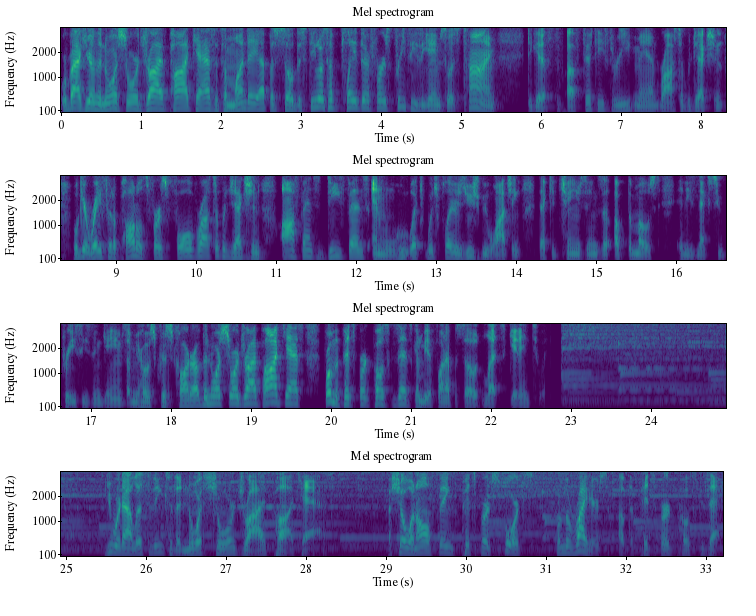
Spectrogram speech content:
We're back here on the North Shore Drive podcast. It's a Monday episode. The Steelers have played their first preseason game, so it's time to get a, 53 man roster projection. We'll get Ray Fittipaldo's first full roster projection, offense, defense, and who, which, which players you should be watching that could change things up the most in these next two preseason games. I'm your host, Chris Carter of the North Shore Drive podcast from the Pittsburgh Post Gazette. It's going to be a fun episode. Let's get into it. You are now listening to the North Shore Drive podcast a show on all things Pittsburgh sports from the writers of the Pittsburgh Post Gazette,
